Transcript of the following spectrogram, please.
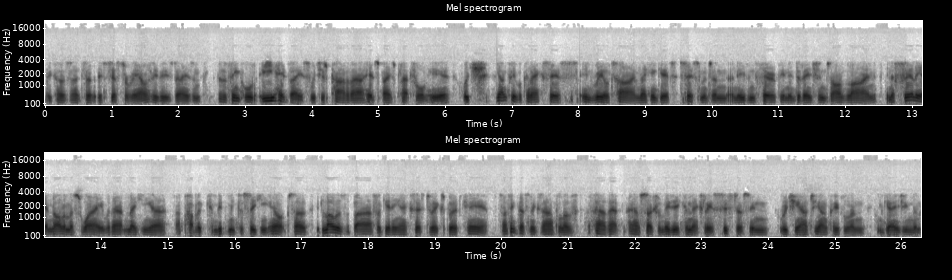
because it's, a, it's just a reality these days. And there's a thing called eHeadspace, which is part of our Headspace platform here, which young people can access in real time. They can get assessment and, and even therapy and interventions online in a fairly anonymous way without making a, a public commitment to seeking help. So it lowers the bar for getting access to expert care. So I think that's an example of how that how social media can actually assist us in reaching out to young people and engaging them.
